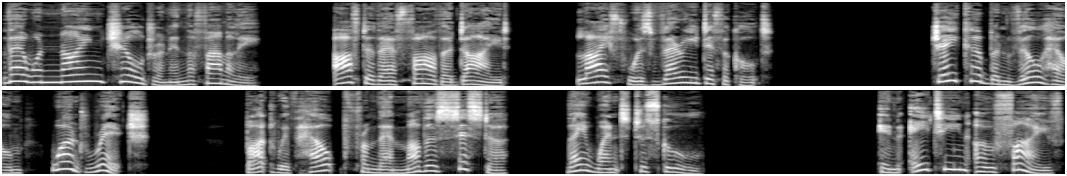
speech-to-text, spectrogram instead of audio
There were nine children in the family. After their father died, life was very difficult. Jacob and Wilhelm weren't rich, but with help from their mother's sister, they went to school. In 1805,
